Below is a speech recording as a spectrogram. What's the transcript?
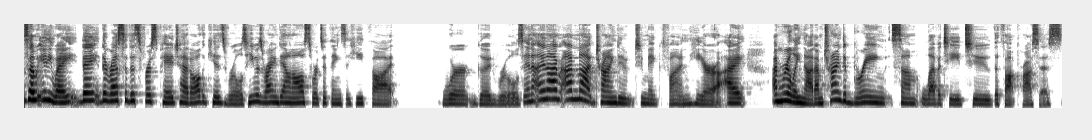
So anyway, they the rest of this first page had all the kids' rules. He was writing down all sorts of things that he thought were good rules. And and I'm I'm not trying to to make fun here. I I'm really not. I'm trying to bring some levity to the thought process.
